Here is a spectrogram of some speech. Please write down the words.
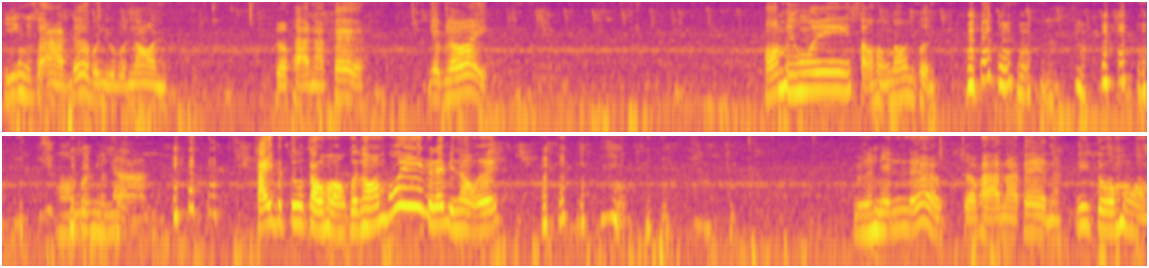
ทิ้งสะอาดเด้อบนอยู่บนนอนเสื้อผ้าหนาแค่เรียบร้อย อมให้ห้วยเสาห้องนอนเพิ่นหอมเป็นมีสารไขประตูเก่าห้องเพิ่นหอมห้วยจะได้พี่น้องเอ้ยมันเหม็นเด้อเสื้อผ้าหน้าแพทย์นะนี่ตัวหอม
